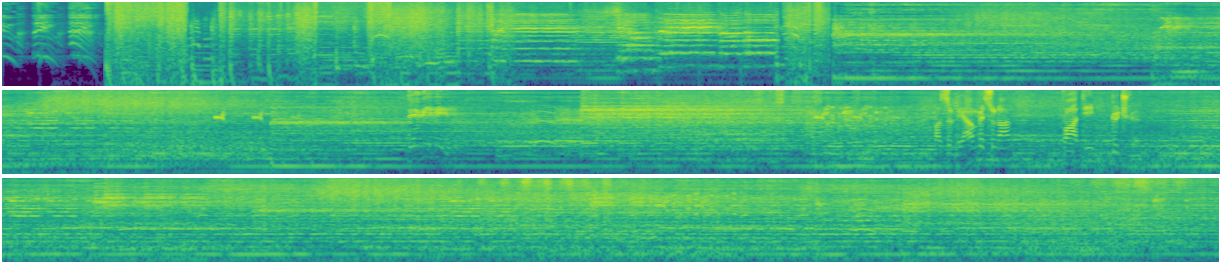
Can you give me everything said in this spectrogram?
two, three, eight. Brasilian ve sunan Fatih Güçlü.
